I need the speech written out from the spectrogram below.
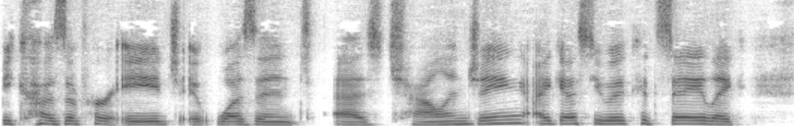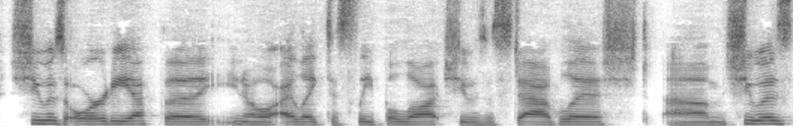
because of her age, it wasn't as challenging, I guess you would, could say. Like she was already at the, you know, I like to sleep a lot. She was established. Um, she was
